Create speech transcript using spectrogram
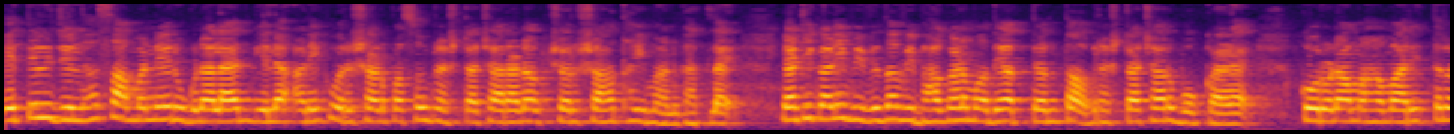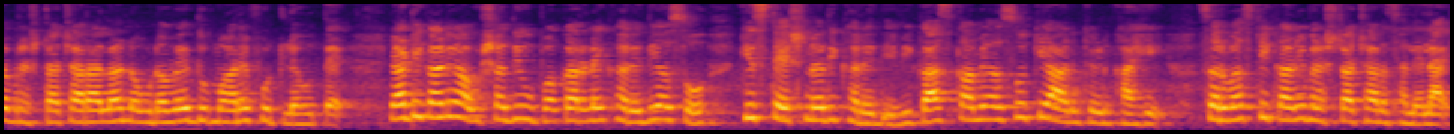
येथील जिल्हा सामान्य रुग्णालयात गेल्या अनेक वर्षांपासून भ्रष्टाचारानं अक्षरशः थैमान घातलाय. या ठिकाणी विविध विभागांमध्ये अत्यंत भ्रष्टाचार बोकळलाय. कोरोना महामारीत तर भ्रष्टाचाराला नवनवे धुमारे फुटले होते. या ठिकाणी औषधी उपकरणे खरेदी असो की स्टेशनरी खरेदी विकास कामे असो की आणखीन काही सर्वच ठिकाणी भ्रष्टाचार झालेला आहे.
